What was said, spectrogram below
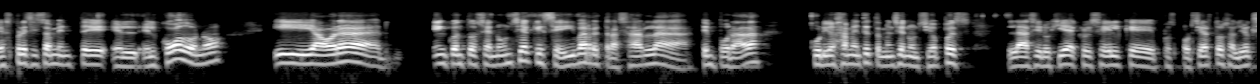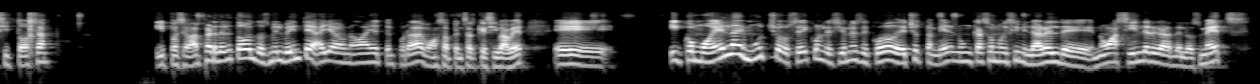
es precisamente el, el codo, ¿no? Y ahora, en cuanto se anuncia que se iba a retrasar la temporada, curiosamente también se anunció pues la cirugía de Chris Hale que pues por cierto salió exitosa y pues se va a perder todo el 2020, haya o no haya temporada, vamos a pensar que sí va a haber. Eh, y como él hay muchos eh, con lesiones de codo, de hecho también en un caso muy similar el de Noah Syndergaard de los Mets,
